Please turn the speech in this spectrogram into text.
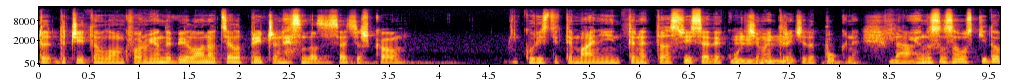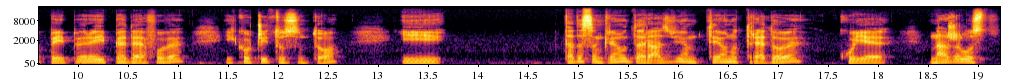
da, da čitam long form i onda je bila ona cela priča, ne znam da se sećaš kao koristite manje interneta, svi sede kućama, mm. -hmm. internet će da pukne. Da. I onda sam samo skidao papere i PDF-ove i kao čitao sam to i tada sam krenuo da razvijam te ono tredove koje, nažalost,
